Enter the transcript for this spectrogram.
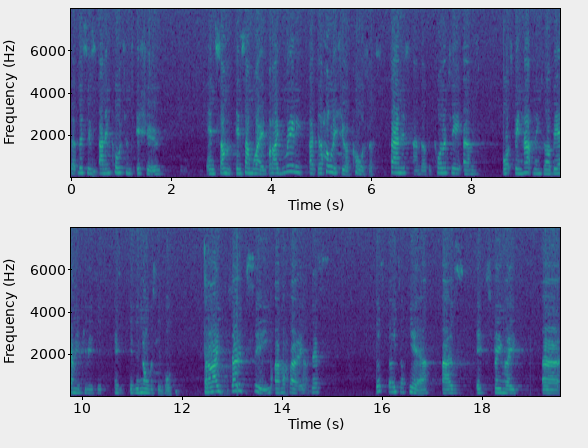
that this is an important issue in some in some ways, but I really uh, the whole issue, of course, of fairness and of equality and what's been happening to our BME community is, is enormously important. But I don't see, I'm afraid, this this data here as extremely uh,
